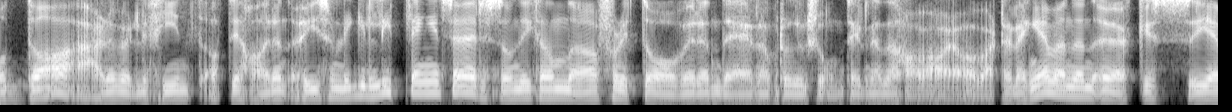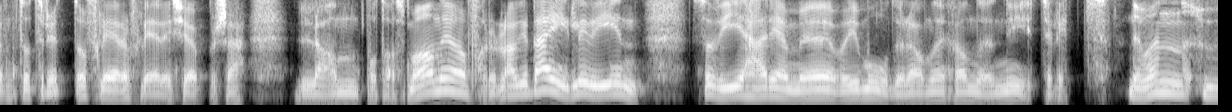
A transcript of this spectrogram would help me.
Og da er det veldig fint at de har en øy som ligger litt lenger sør, som de kan da flytte over en del av produksjonen til. Den har vært der lenge, men den økes jevnt og trutt, og flere og flere kjøper seg land på Tasmania for å lage deilig vin, så vi her hjemme i moderlandet kan nyte litt. Det var en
